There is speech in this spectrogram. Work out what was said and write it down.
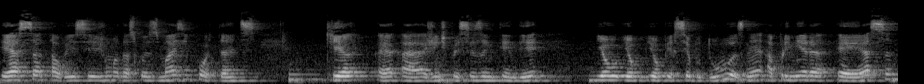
essa talvez seja uma das coisas mais importantes que a, é, a, a gente precisa entender. Eu, eu, eu percebo duas. Né? A primeira é essa,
